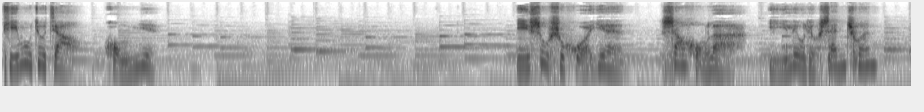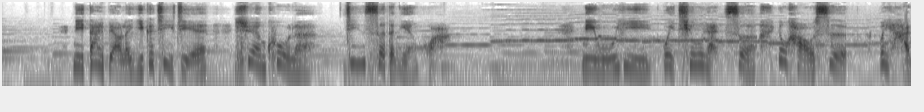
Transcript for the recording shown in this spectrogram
题目就叫《红叶》。一束束火焰烧红了一溜溜山川，你代表了一个季节，炫酷了金色的年华。你无意为秋染色，又好似为寒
